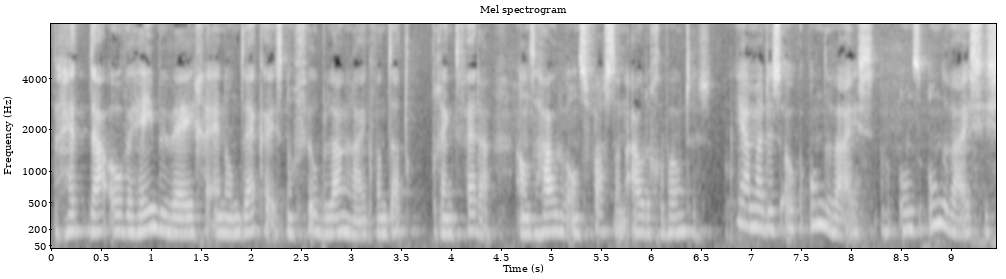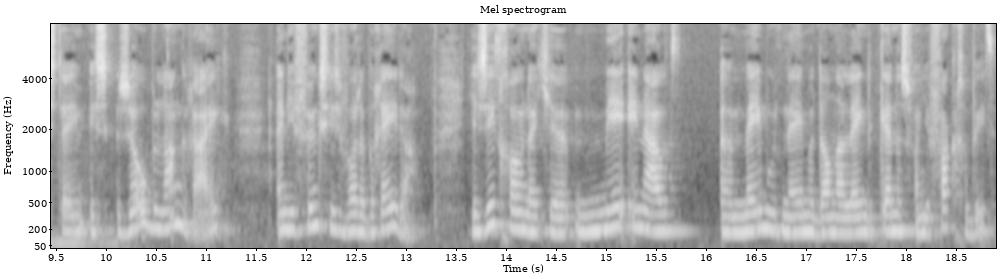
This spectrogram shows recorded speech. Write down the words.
het daar overheen bewegen en ontdekken is nog veel belangrijk, want dat brengt verder. Anders houden we ons vast aan oude gewoontes. Ja, maar dus ook onderwijs. Ons onderwijssysteem is zo belangrijk en die functies worden breder. Je ziet gewoon dat je meer inhoud mee moet nemen dan alleen de kennis van je vakgebied.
